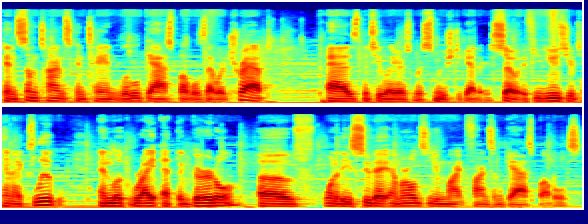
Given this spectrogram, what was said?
can sometimes contain little gas bubbles that were trapped as the two layers were smooshed together. So if you use your 10x loupe and look right at the girdle of one of these Soudé emeralds, you might find some gas bubbles.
